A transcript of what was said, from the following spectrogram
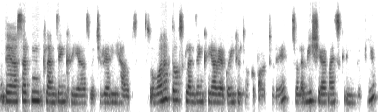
there are certain cleansing kriyas which really helps. So one of those cleansing kriya we are going to talk about today. So let me share my screen with you.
